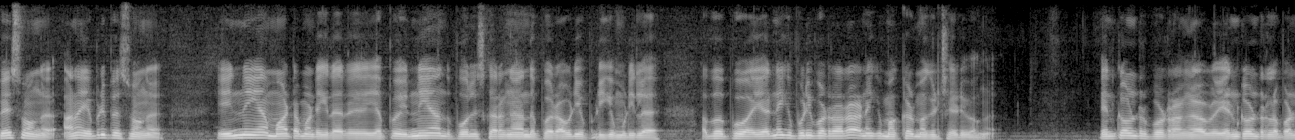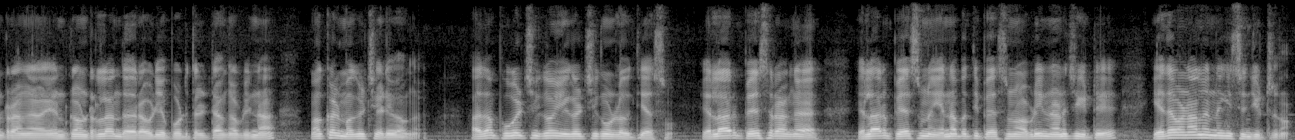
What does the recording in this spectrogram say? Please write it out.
பேசுவாங்க. ஆனால் எப்படி பேசுவாங்க? இன்னும் ஏன் மாட்ட மாட்டேங்கிறாரு? எப்போ இன்னும் ஏன் அந்த போலீஸ்காரங்க அந்த இப்போ ரவுடியை பிடிக்க முடியல? அப்போ இப்போ என்னைக்கு பிடிபடுறாரோ அன்றைக்கி மக்கள் மகிழ்ச்சி அடைவாங்க. என்கவுண்டர் போடுறாங்க அப்படி என்கவுண்டரில் பண்ணுறாங்க என்கவுண்டரில் அந்த ரவுடியை போட்டு தள்ளிட்டாங்க அப்படின்னா மக்கள் மகிழ்ச்சி அடைவாங்க. அதுதான் புகழ்ச்சிக்கும் இகழ்ச்சிக்கும் உள்ள வித்தியாசம். எல்லோரும் பேசுகிறாங்க எல்லோரும் பேசணும் என்னை பற்றி பேசணும் அப்படின்னு நினச்சிக்கிட்டு எதை வேணாலும் இன்றைக்கி செஞ்சிட்ருக்கான்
